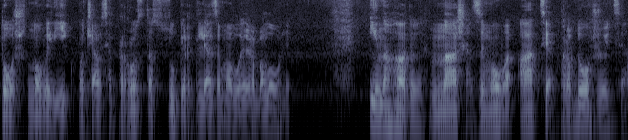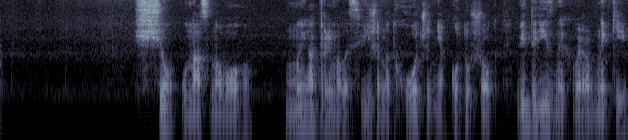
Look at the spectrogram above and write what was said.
Тож новий рік почався просто супер для зимової риболовлі. І нагадую, наша зимова акція продовжується. Що у нас нового? Ми отримали свіже надходження котушок від різних виробників.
